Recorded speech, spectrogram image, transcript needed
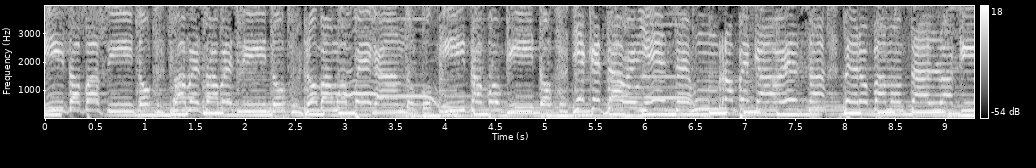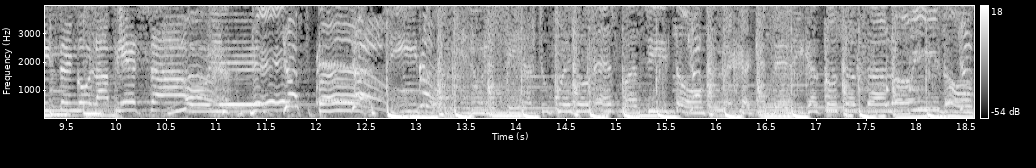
Pasito a pasito, suave, suavecito. Nos vamos pegando poquito a poquito. Y es que esa belleza es un rompecabezas. Pero para montarlo aquí tengo la pieza. Oye. Despacito, quiero respirar tu cuello despacito. Deja que te diga cosas al oído,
